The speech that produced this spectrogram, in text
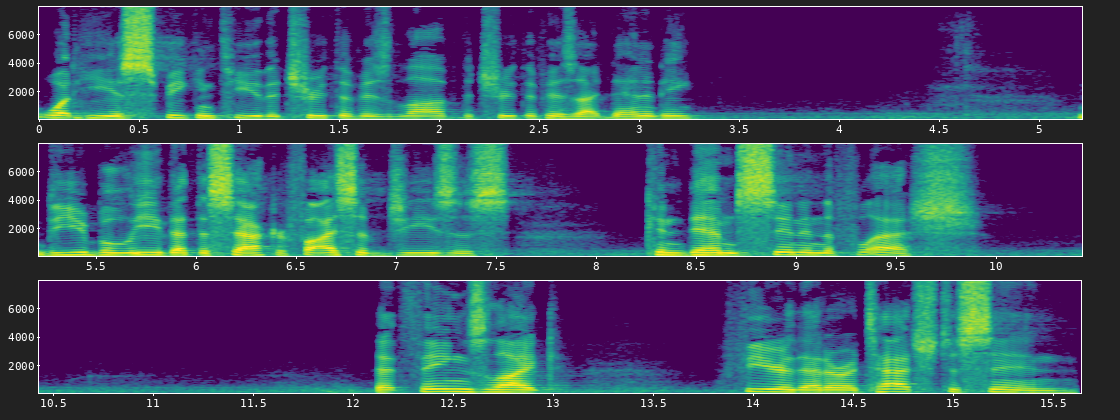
what He is speaking to you, the truth of His love, the truth of His identity. Do you believe that the sacrifice of Jesus condemns sin in the flesh? That things like fear that are attached to sin,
